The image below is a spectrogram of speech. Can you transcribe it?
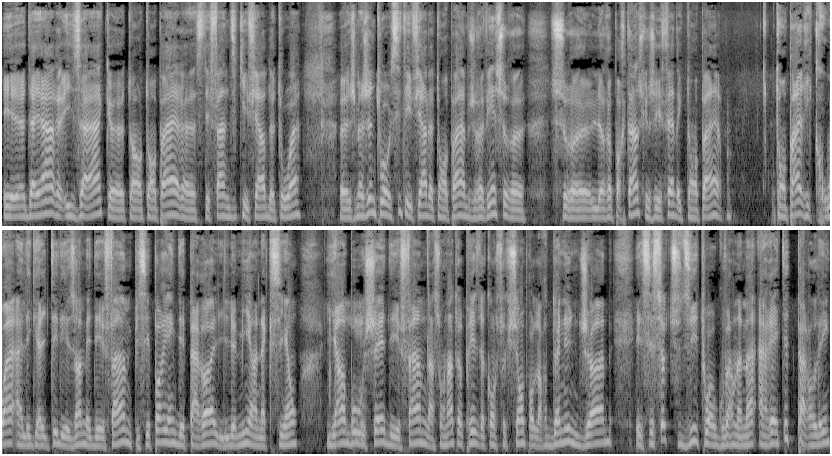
Et euh, d'ailleurs, Isaac, euh, ton, père, Stéphane, dit qu'il est fier de toi. J'imagine toi aussi, tu es fier de ton père. Je reviens sur le reportage que j'ai fait avec ton père. Ton père, il croit à l'égalité des hommes et des femmes, puis c'est pas rien que des paroles, il l'a mis en action. Il embauchait des femmes dans son entreprise de construction pour leur donner une job. Et c'est ça que tu dis, toi, au gouvernement, arrêtez de parler,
